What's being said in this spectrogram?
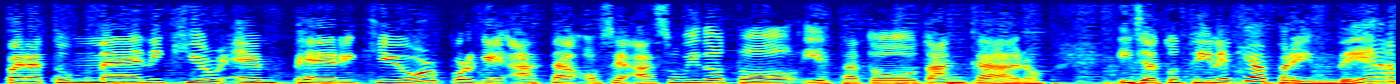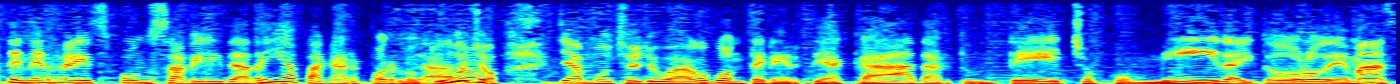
para tu manicure and pedicure, porque hasta, o sea, ha subido todo y está todo tan caro. Y ya tú tienes que aprender a tener responsabilidades y a pagar por lo Claro. tuyo. Ya mucho yo hago con tenerte acá, darte un techo, comida y todo lo demás.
